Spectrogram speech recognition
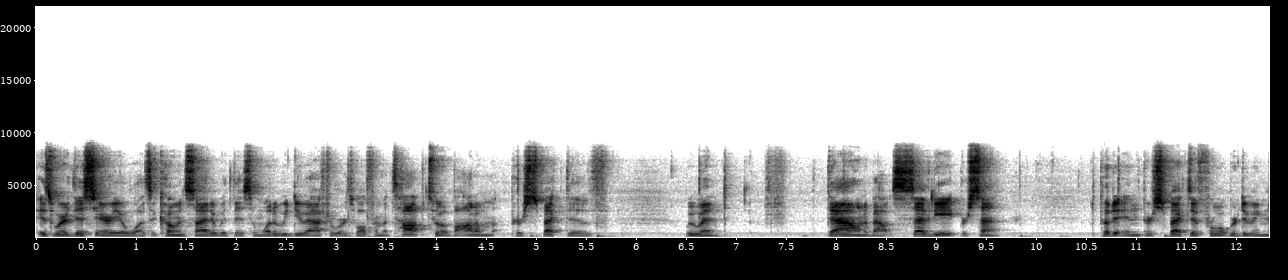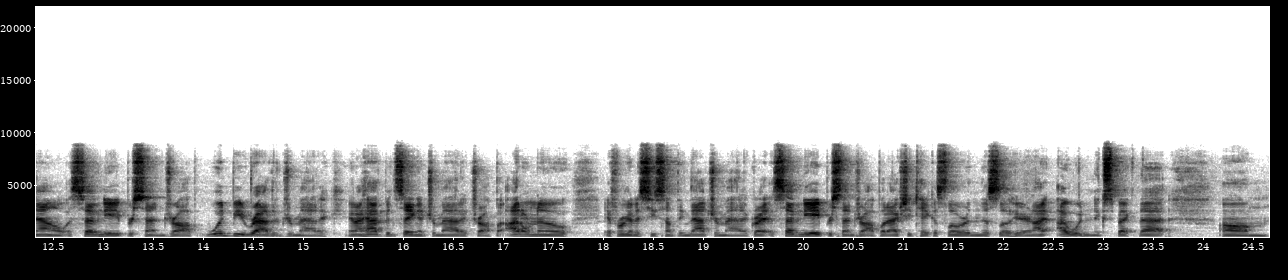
is where this area was. It coincided with this. And what did we do afterwards? Well, from a top to a bottom perspective, we went down about 78% put it in perspective for what we're doing now, a 78% drop would be rather dramatic. And I have been saying a dramatic drop, but I don't know if we're going to see something that dramatic, right? A 78% drop would actually take us lower than this low here, and I, I wouldn't expect that. Um,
